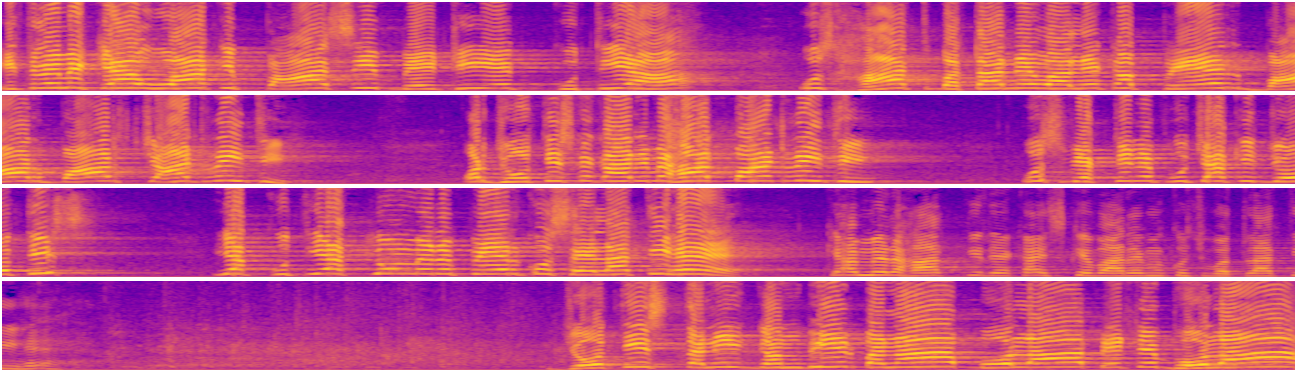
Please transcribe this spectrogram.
इतने में क्या हुआ कि पास ही बैठी एक कुतिया, उस हाथ बताने वाले का पैर बार बार चाट रही थी और ज्योतिष के कार्य में हाथ बांट रही थी। उस व्यक्ति ने पूछा कि, ज्योतिष या कुतिया क्यों मेरे पैर को सहलाती है? क्या मेरे हाथ की रेखा इसके बारे में कुछ बतलाती है? ज्योतिष, तनी गंभीर बना, बोला, बेटे भोला,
